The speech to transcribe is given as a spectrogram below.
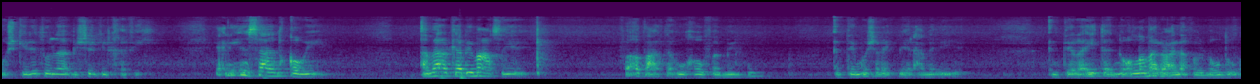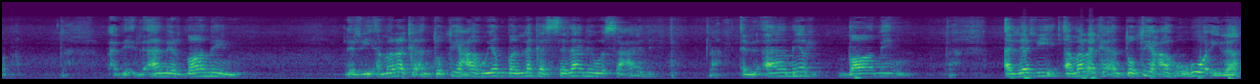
مشكلتنا بالشرك الخفي. يعني إنسان قوي أمرك بمعصية فأطعته خوفا منه. أنت مشرك بهالعملية أنت رأيت أنه الله ما له علاقة بالموضوع. بعدين الآمر ضامن الذي أمرك أن تطيعه يضمن لك السلامة والسعادة. نعم. الآمر ضامن. الذي أمرك أن تطيعه هو إله.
